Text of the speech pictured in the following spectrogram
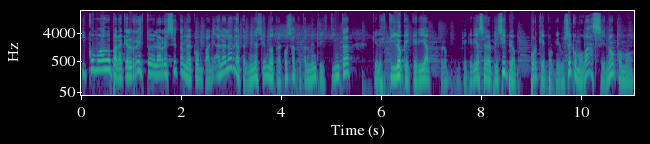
y cómo hago para que el resto de la receta me acompañe. A la larga termina siendo otra cosa totalmente distinta que el estilo que quería, que quería hacer al principio. ¿Por qué? Porque lo usé como base, ¿no? Como,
